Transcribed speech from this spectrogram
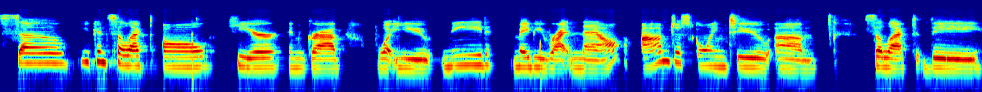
So you can select all here and grab what you need maybe right now. I'm just going to um, select the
